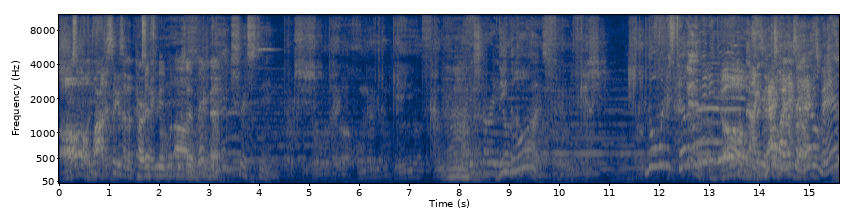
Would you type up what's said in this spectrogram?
Oh wow, this nigga's in the perfect Investigate what um, They know. No one is telling him anything. No, nice. that's why they said hell, man.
